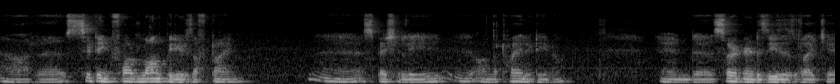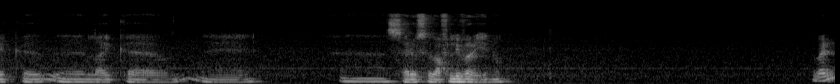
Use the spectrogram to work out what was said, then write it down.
or sitting for long periods of time, especially on the toilet, you know. And uh, certain diseases like uh, uh, like cirrhosis of liver, you know, Well,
